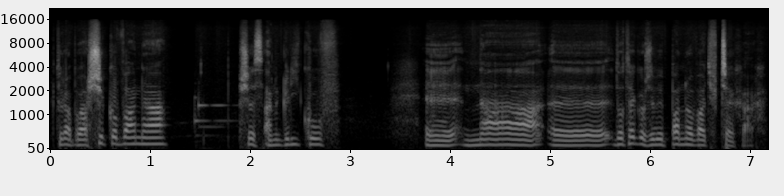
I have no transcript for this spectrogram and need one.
która była szykowana przez Anglików na, do tego, żeby panować w Czechach.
